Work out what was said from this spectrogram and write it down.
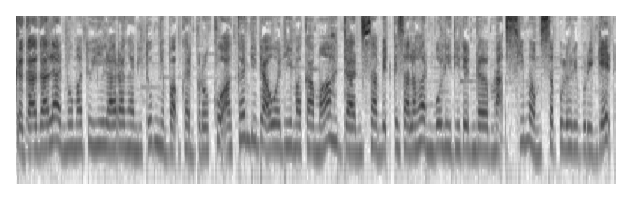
Kegagalan mematuhi larangan itu menyebabkan perokok akan didakwa di mahkamah dan sabit kesalahan boleh didenda maksimum RM10,000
